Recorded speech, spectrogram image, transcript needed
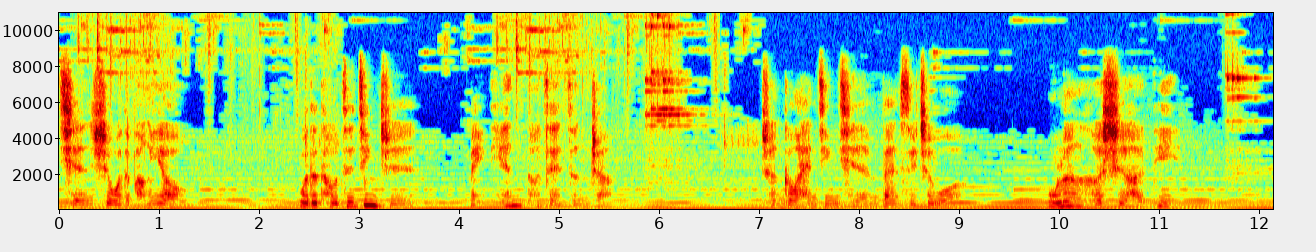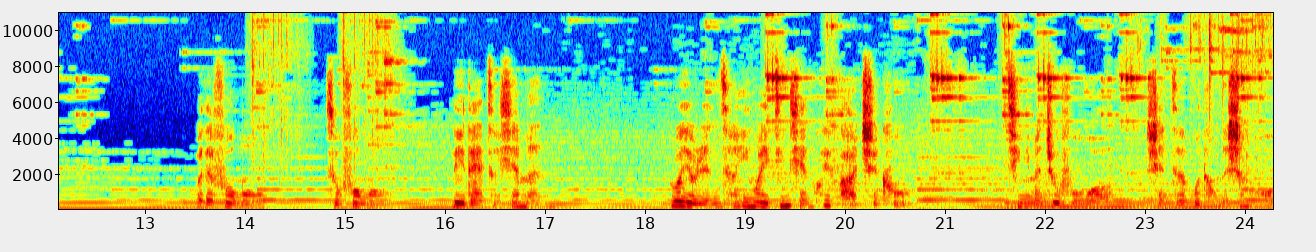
钱是我的朋友，我的投资净值每天都在增长。成功和金钱伴随着我，无论何时何地。我的父母、祖父母、历代祖先们。若有人曾因为金钱匮乏而吃苦，请你们祝福我，选择不同的生活。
